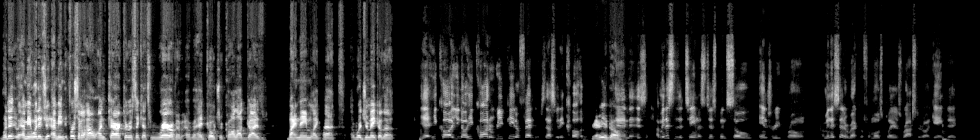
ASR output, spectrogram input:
What did I mean? What did you? I mean, first of all, how uncharacteristic. That's rare of a, of a head coach to call out guys by name like that. What'd you make of that? Yeah, he called. You know, he called them repeat offenders. That's what he called them. There you go. And it's. I mean, this is a team that's just been so injury prone I mean, they set a record for most players rostered on game day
